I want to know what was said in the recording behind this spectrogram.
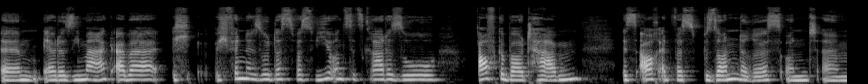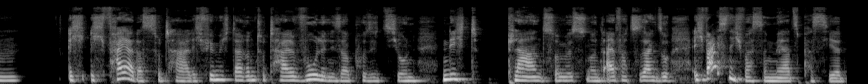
ähm, er oder sie mag. Aber ich, ich finde so, dass das, was wir uns jetzt gerade so aufgebaut haben, ist auch etwas Besonderes und ähm, ich, ich feiere das total. Ich fühle mich darin total wohl in dieser Position, nicht planen zu müssen und einfach zu sagen, so, ich weiß nicht, was im März passiert.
